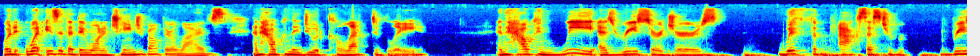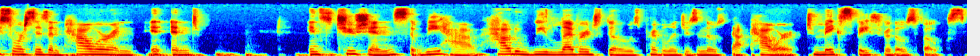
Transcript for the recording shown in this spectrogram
what, what is it that they want to change about their lives? And how can they do it collectively? And how can we, as researchers, with the access to resources and power and, and institutions that we have, how do we leverage those privileges and those that power to make space for those folks?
